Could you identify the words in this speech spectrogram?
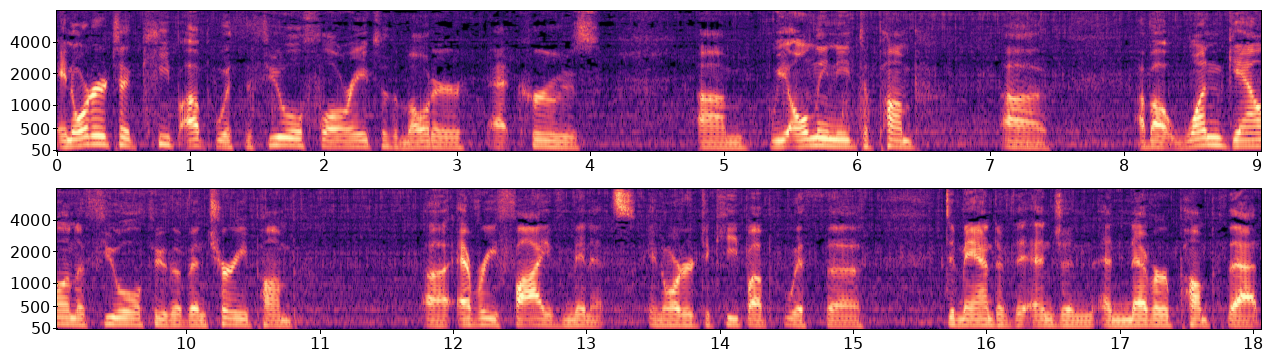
in order to keep up with the fuel flow rate to the motor at cruise, um, we only need to pump uh, about one gallon of fuel through the Venturi pump uh, every five minutes in order to keep up with the demand of the engine and never pump that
